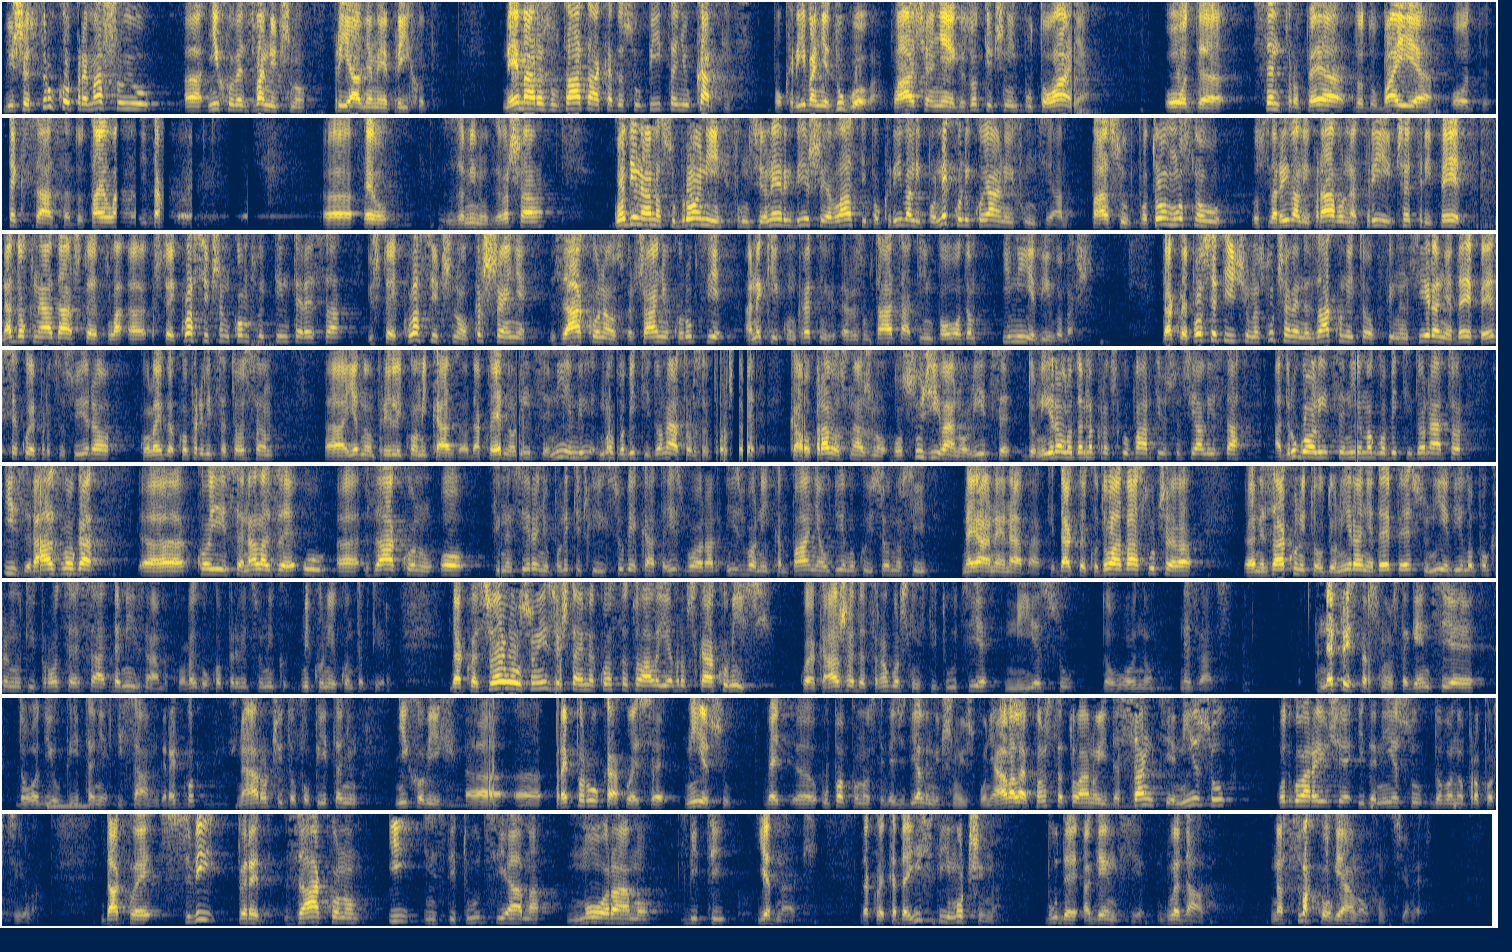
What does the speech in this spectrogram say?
više struko premašuju njihove zvanično prijavljene prihode. Nema rezultata kada su u pitanju kartice, pokrivanje dugova, plaćanje egzotičnih putovanja od Sentropea do Dubaija, od Teksasa do Tajlanda i tako dalje. Evo, za minut završavam. Godinama su brojni funkcioneri bivše vlasti pokrivali po nekoliko javnih funkcijama, pa su po tom osnovu ostvarivali pravo na 3, 4, 5 nadoknada, što je, što je klasičan konflikt interesa i što je klasično kršenje zakona o sprečavanju korupcije, a nekih konkretnih rezultata tim povodom i nije bilo baš. Dakle, posjetit ću na slučajeve nezakonitog finansiranja DPS-a koje je procesuirao kolega Koprivica, to sam jednom prilikom i kazao. Dakle, jedno lice nije moglo biti donator zato što je kao pravosnažno osuđivano lice doniralo Demokratsku partiju socijalista, a drugo lice nije moglo biti donator iz razloga koji se nalaze u zakonu o finansiranju političkih subjekata izbornih kampanja u dijelu koji se odnosi na javne nabavke. Dakle, kod ova dva slučajeva e, nezakonitog doniranja DPS-u nije bilo pokrenutih procesa, da mi znamo, kolegu Koprivicu niko, niko nije kontaktirao. Dakle, sve ovo u svojim izvještajima konstatovala i Evropska komisija, koja kaže da crnogorske institucije nijesu dovoljno nezavisne. Nepristrasnost agencije dovodi u pitanje i sam Greko, naročito po pitanju njihovih a, a, preporuka koje se nijesu već, a, u potpunosti već djelimično ispunjavala, konstatovano i da sankcije nisu odgovarajuće i da nijesu dovoljno proporcionalne. Dakle, svi pred zakonom i institucijama moramo biti jednaki. Dakle, kada istim očima bude agencije gledala na svakog javnog funkcionera,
